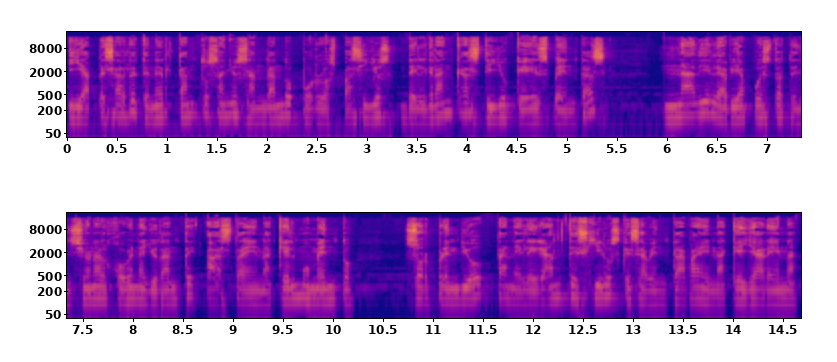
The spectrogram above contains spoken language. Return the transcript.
y a pesar de tener tantos años andando por los pasillos del gran castillo que es Ventas, nadie le había puesto atención al joven ayudante hasta en aquel momento, sorprendió tan elegantes giros que se aventaba en aquella arena.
